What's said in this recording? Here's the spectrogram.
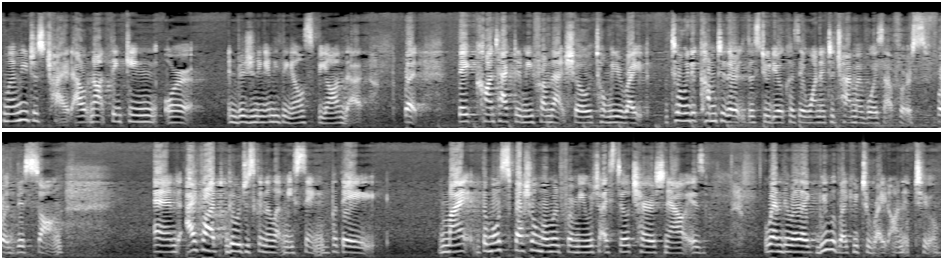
Let me just try it out, not thinking or envisioning anything else beyond that. But they contacted me from that show, told me to write, told me to come to the, the studio because they wanted to try my voice out first for this song. And I thought they were just going to let me sing, but they, my, the most special moment for me, which I still cherish now, is when they were like, we would like you to write on it too.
